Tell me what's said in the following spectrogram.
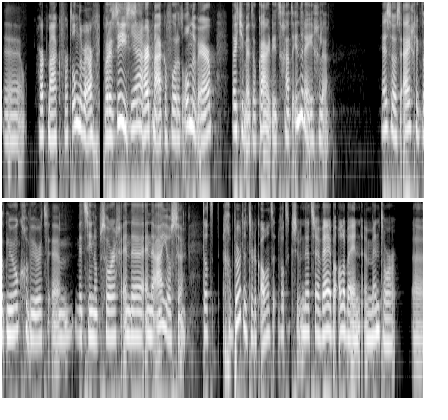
uh, hard maken voor het onderwerp. Precies, ja. hard maken voor het onderwerp, dat je met elkaar dit gaat inregelen. He, zoals eigenlijk dat nu ook gebeurt um, met zin op zorg en de, en de AJOS'en dat gebeurt natuurlijk al. Want wat ik net zei, wij hebben allebei een, een mentor uh,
